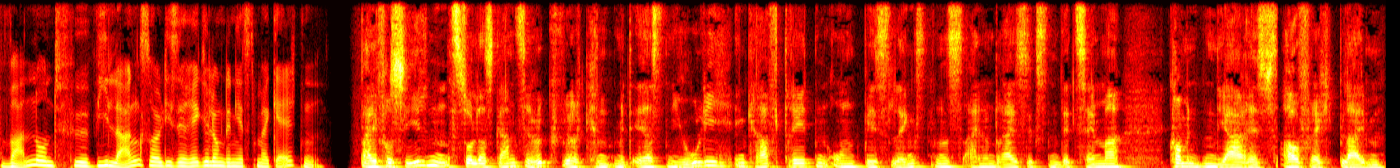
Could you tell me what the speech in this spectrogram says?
wann und für wie lang soll diese Regelung denn jetzt mal gelten? Bei Fossilen soll das Ganze rückwirkend mit 1. Juli in Kraft treten und bis längstens 31. Dezember kommenden Jahres aufrecht bleiben.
